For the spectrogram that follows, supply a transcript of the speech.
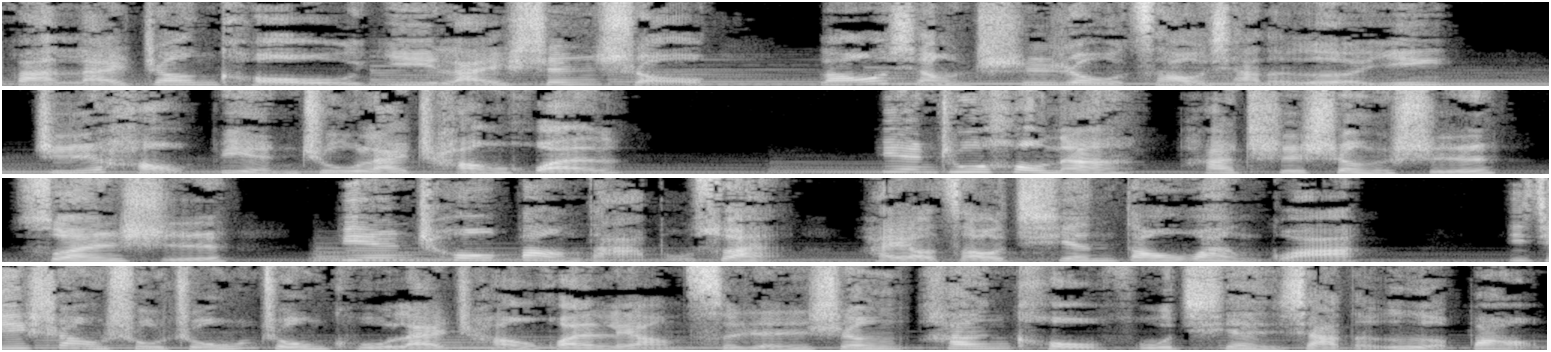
饭来张口、衣来伸手，老想吃肉造下的恶因，只好变猪来偿还。变猪后呢，他吃剩食、酸食，鞭抽棒打不算，还要遭千刀万剐，以及上述种种苦来偿还两次人生贪口福欠下的恶报。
